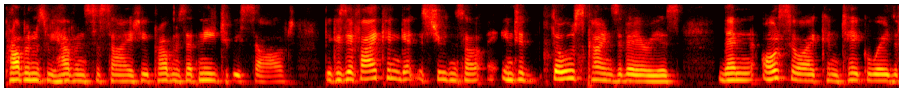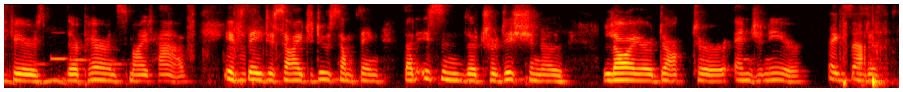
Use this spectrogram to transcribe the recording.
problems we have in society, problems that need to be solved. Because if I can get the students into those kinds of areas, then also I can take away the fears their parents might have if they decide to do something that isn't the traditional lawyer, doctor, engineer exactly kind of,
